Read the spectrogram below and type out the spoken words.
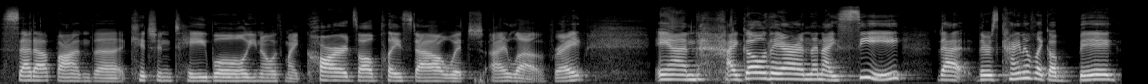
set up on the kitchen table. You know, with my cards all placed out, which I love, right? And I go there, and then I see that there's kind of like a big,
